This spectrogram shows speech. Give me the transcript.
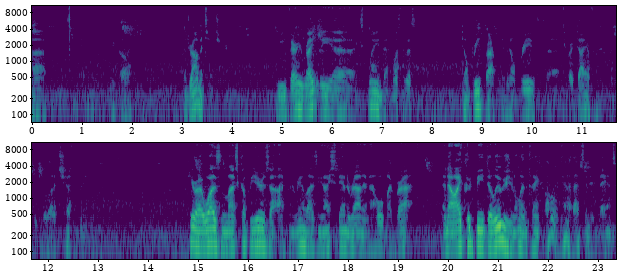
uh, what do you call it, a drama teacher. He very rightly uh, explained that most of us don't breathe properly. We don't breathe uh, to our diaphragm. We do a lot of chest here I was in the last couple years, I've been realizing I stand around and hold my breath. And now I could be delusional and think, oh, yeah, that's an advanced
